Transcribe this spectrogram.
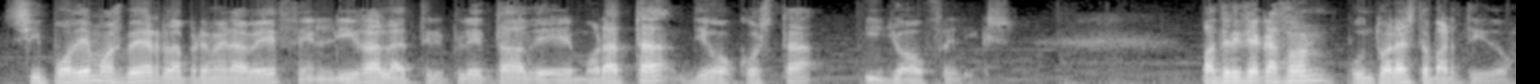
si podemos ver la primera vez en Liga la tripleta de Morata, Diego Costa y Joao Félix. Patricia Cazón puntuará este partido.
